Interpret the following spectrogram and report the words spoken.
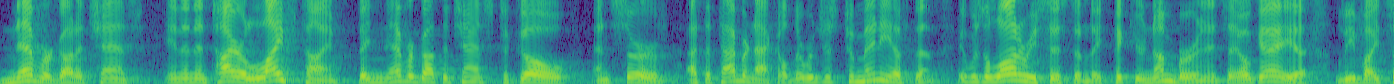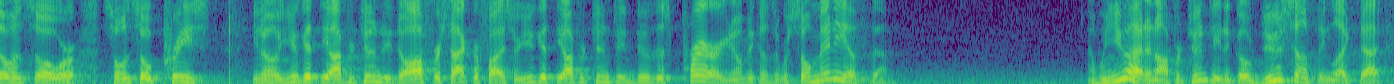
never got a chance in an entire lifetime, they never got the chance to go and serve at the tabernacle. There were just too many of them. It was a lottery system. They'd pick your number and they'd say, okay, uh, Levite so-and-so or so-and-so priest, you, know, you get the opportunity to offer sacrifice or you get the opportunity to do this prayer you know, because there were so many of them. And when you had an opportunity to go do something like that,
